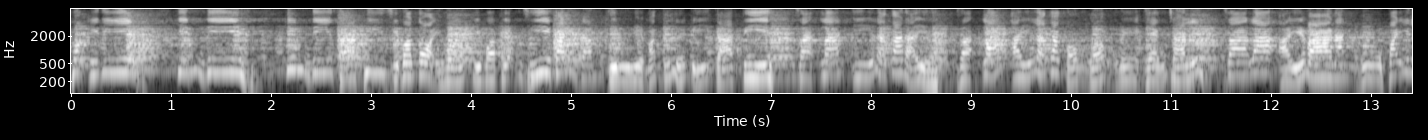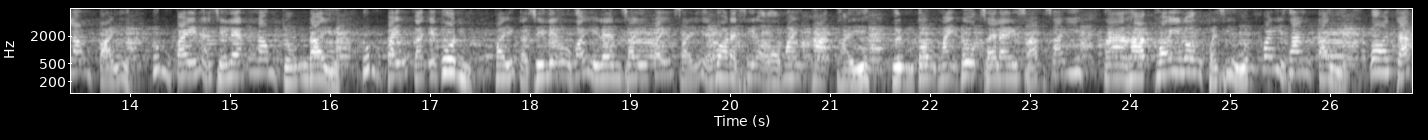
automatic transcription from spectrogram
พอขี้ดีกินดี กินดีถ้าพี่สิบ่ต่อยหอยกี่บ่เปลี่ยนสีกันดำขินนี่มันคือปีกาปีสะลาอีแล้วก็ได้สะลาไอแล้วก็ของร้องเมแข่งฉันสะลาไอว่านั้นหูไปลำไปหุ่นไปนั่นสิแลงน้ำจนได้หุ่นไปกับไอ้คุณไปกับสิเลี้ยวไว้แลนใส่ไปใส่บ่ได้เสียเอไม้หักไถขึ้นต้นไม้โดกใส่ไรสับใส่ถ้าหากถอยลงไปสิหุดไฟทางไตบ่จัก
